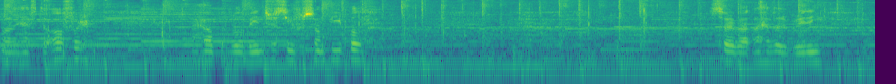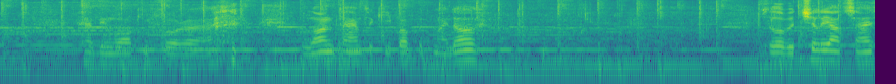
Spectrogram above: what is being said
What I have to offer. I hope it will be interesting for some people. Sorry about I have a breathing I've been walking for uh, a long time to keep up with my dog. It's a little bit chilly outside.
